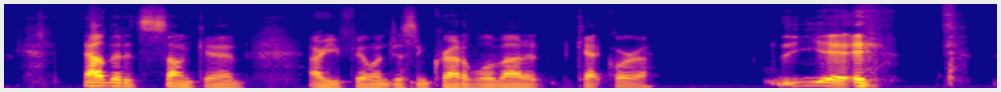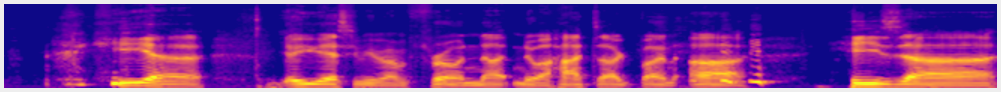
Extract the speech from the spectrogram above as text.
now that it's sunk in? Are you feeling just incredible about it, Cat Cora? Yeah. he uh are you asking me if I'm throwing nut into a hot dog bun? Uh he's uh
